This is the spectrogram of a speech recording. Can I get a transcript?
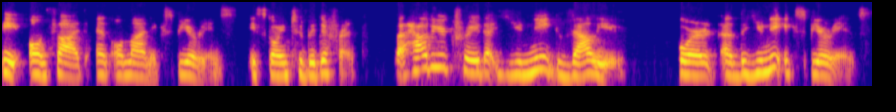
the on-site and online experience is going to be different. But how do you create that unique value or uh, the unique experience?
